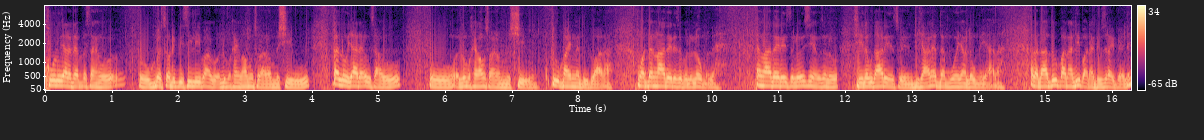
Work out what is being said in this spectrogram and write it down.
ခိုးလို့ရတဲ့ပတ်စံကိုဟို sorry PC လေးပါကိုအလူမခံကောင်းမှုဆိုတာတော့မရှိဘူးတက်လို့ရတဲ့ဥစ္စာကိုဟိုအလူမခံကောင်းဆိုတာတော့မရှိဘူးသူ့အပိုင်းနဲ့သူသွားတာဟိုတန်ငါတဲ့ဆိုဘယ်လိုလုပ်မလဲ တန်ငါတဲ့ဆိုလို့ရှိရင်ဦးဇင်းတို့ရေလုံသားတွေဆိုရင်ဒီဟာနဲ့အတံမွေးကြောင့်လုပ်နေရတာအဲ့တော့ဒါသူပါဏာတိပါဏာဒုစရိုက်ပဲလေ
